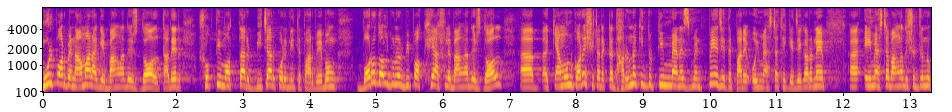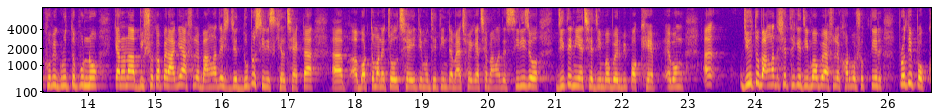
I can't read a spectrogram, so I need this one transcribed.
মূল পর্বে নামার আগে বাংলাদেশ দল তাদের শক্তিমত্তার বিচার করে নিতে পারবে এবং বড় দলগুলোর বিপক্ষে আসলে বাংলাদেশ দল কেমন করে সেটার একটা ধারণা কিন্তু টিম ম্যানেজমেন্ট পেয়ে যেতে পারে ওই ম্যাচটা থেকে। যে কারণে এই ম্যাচটা বাংলাদেশের জন্য খুবই গুরুত্বপূর্ণ। কেননা, বিশ্বকাপের আগে আসলে বাংলাদেশ যে দুটো সিরিজ খেলছে, একটা বর্তমানে চলছে ইতিমধ্যে তিনটা ম্যাচ হয়ে গেছে, বাংলাদেশ সিরিজও জিতে নিয়েছে জিম্বাবুয়ের বিপক্ষে এবং যেহেতু বাংলাদেশের থেকে জিম্বাবুয়ে আসলে খর্বশক্তির প্রতিপক্ষ,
